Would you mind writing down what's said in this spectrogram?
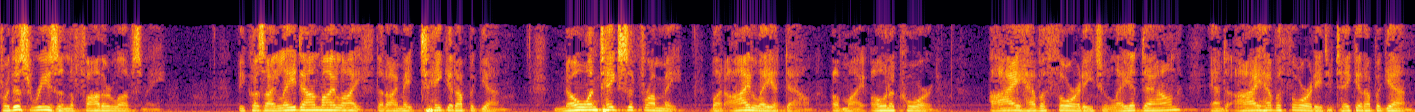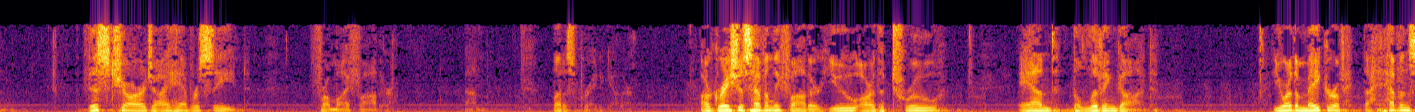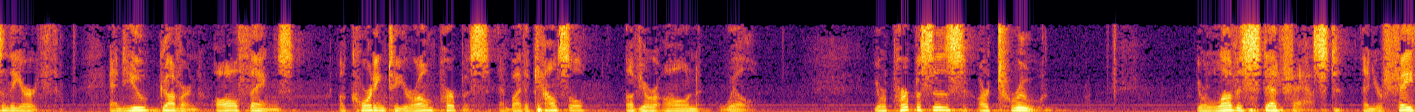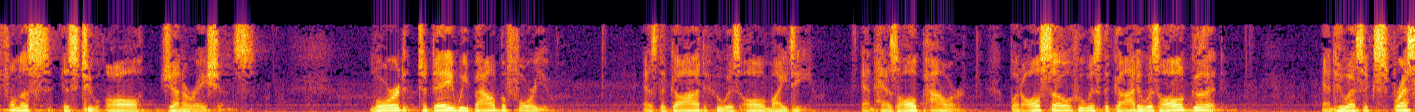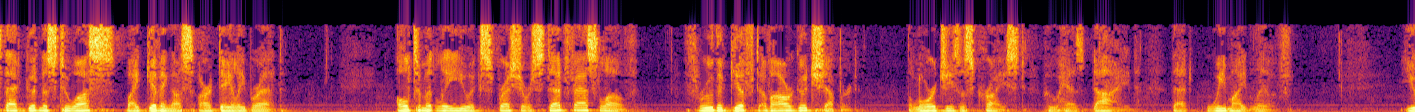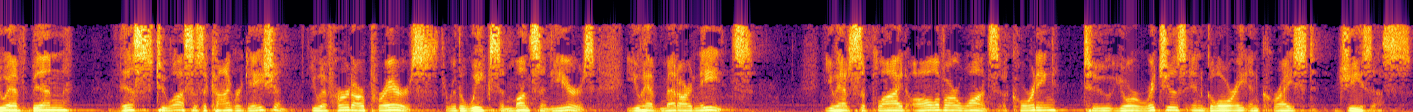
For this reason, the Father loves me, because I lay down my life that I may take it up again. No one takes it from me, but I lay it down of my own accord. I have authority to lay it down, and I have authority to take it up again. This charge I have received from my Father. Let us pray together. Our gracious Heavenly Father, you are the true and the living God. You are the maker of the heavens and the earth, and you govern all things according to your own purpose and by the counsel of your own will. Your purposes are true. Your love is steadfast, and your faithfulness is to all generations. Lord, today we bow before you as the God who is almighty and has all power, but also who is the God who is all good and who has expressed that goodness to us by giving us our daily bread. Ultimately, you express your steadfast love through the gift of our Good Shepherd, the Lord Jesus Christ, who has died that we might live. You have been this to us as a congregation. You have heard our prayers through the weeks and months and years. You have met our needs. You have supplied all of our wants according to your riches in glory in Christ Jesus.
